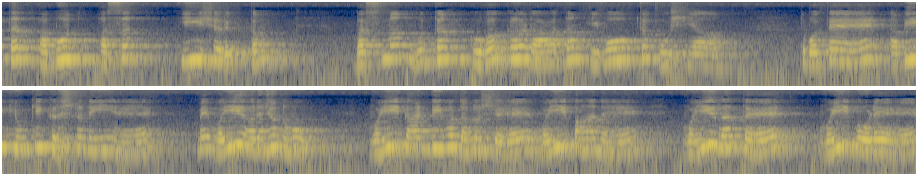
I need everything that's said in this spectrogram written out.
तद अबुद असत ईश रिक्तम भस्मम हुतम कुहक राधम इवोप्त उश्याम तो बोलते हैं, अभी क्योंकि कृष्ण नहीं है मैं वही अर्जुन हूँ। वही गांडी व धनुष्य है, वही बाण है, वही रथ है, वही घोड़े हैं।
